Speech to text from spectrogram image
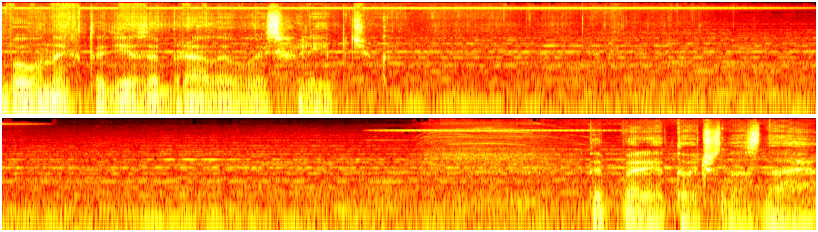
Бо у них тоді забрали весь хлібчик. Тепер я точно знаю,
